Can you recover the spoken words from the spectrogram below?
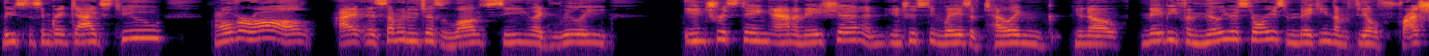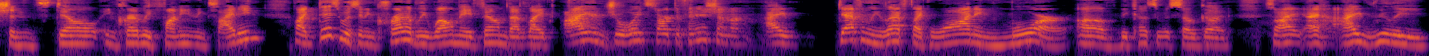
leads to some great gags too. Overall, I, as someone who just loves seeing like really interesting animation and interesting ways of telling, you know, maybe familiar stories making them feel fresh and still incredibly funny and exciting. Like this was an incredibly well made film that like I enjoyed start to finish and I definitely left like wanting more of because it was so good. So I, I, I really,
